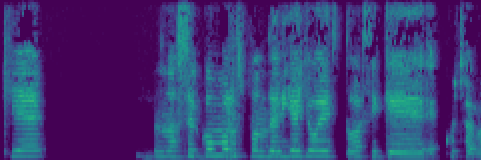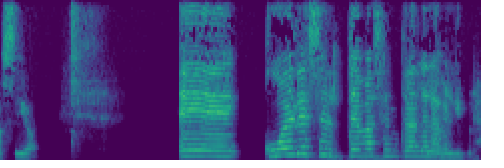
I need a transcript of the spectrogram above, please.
que no sé cómo respondería yo esto, así que escucha, Rocío. Eh, ¿Cuál es el tema central de la película?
